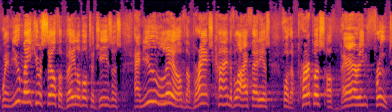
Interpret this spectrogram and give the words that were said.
when you make yourself available to Jesus and you live the branch kind of life that is for the purpose of bearing fruit,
